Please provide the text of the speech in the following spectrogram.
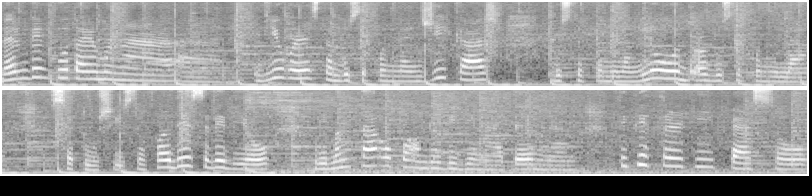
meron din po tayong mga uh, viewers na gusto po nilang Gcash, gusto po nilang load, or gusto po nilang Satoshi. So, for this video, limang tao po ang bibigyan natin ng 30 peso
